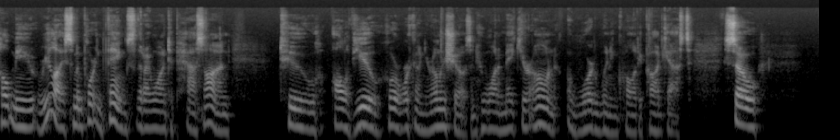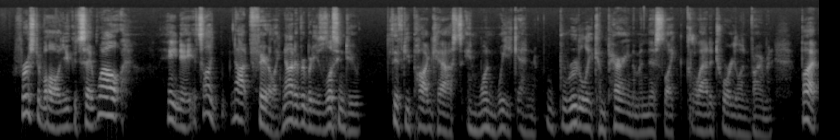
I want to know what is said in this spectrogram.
helped me realize some important things that I want to pass on to all of you who are working on your own shows and who want to make your own award winning quality podcasts. So, first of all, you could say, well, hey, Nate, it's like not fair. Like, not everybody's listening to 50 podcasts in one week and brutally comparing them in this like gladiatorial environment. But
